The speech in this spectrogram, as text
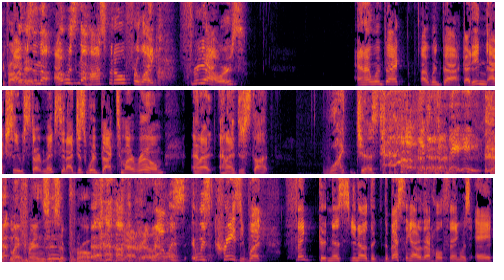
You probably I was did. in the I was in the hospital for like three hours, and I went back. I went back. I didn't actually start mixing. I just went back to my room, and I and I just thought what just happened to me? That, my friends, is a pro. yeah, really. That yeah. was it was crazy, but thank goodness, you know, the the best thing out of that whole thing was a,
